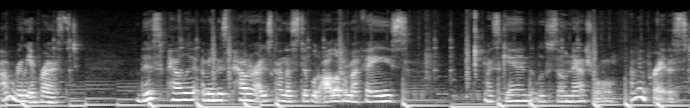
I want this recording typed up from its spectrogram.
I'm really impressed. This palette, I mean this powder, I just kind of stippled all over my face. My skin looks so natural. I'm impressed.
